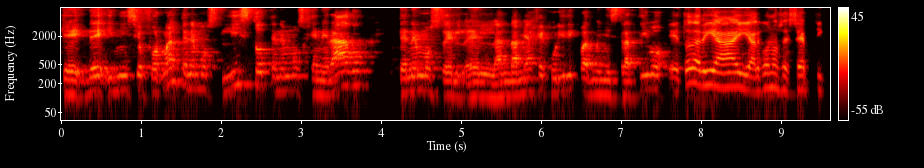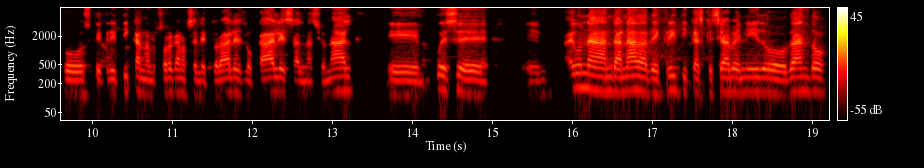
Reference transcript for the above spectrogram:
que dé inicio formal. Tenemos listo, tenemos generado tenemos el, andamiaje jurídico administrativo. Eh, todavía hay algunos escépticos que critican a los órganos electorales locales, al nacional. Eh, pues eh, hay una andanada de críticas que se ha venido dando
